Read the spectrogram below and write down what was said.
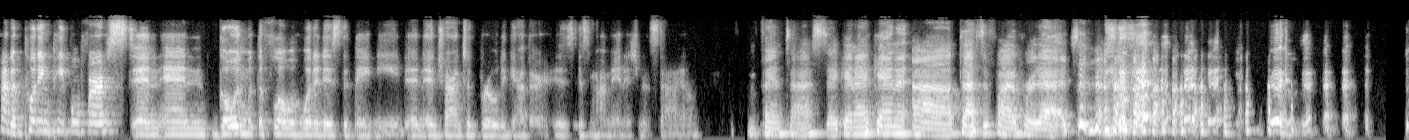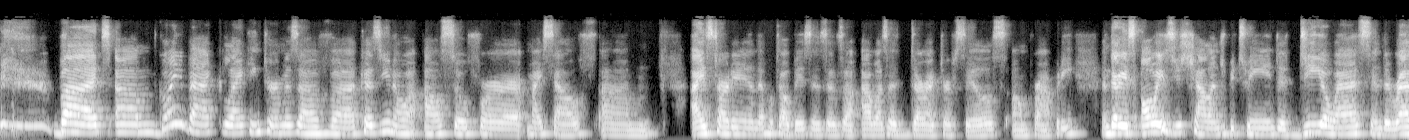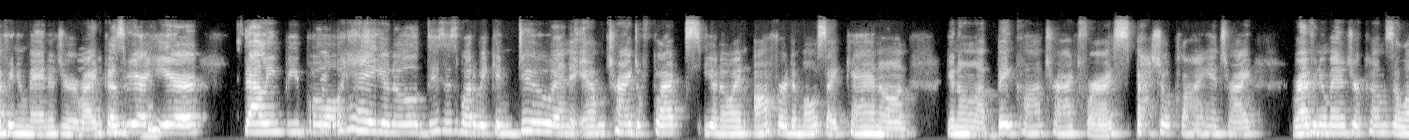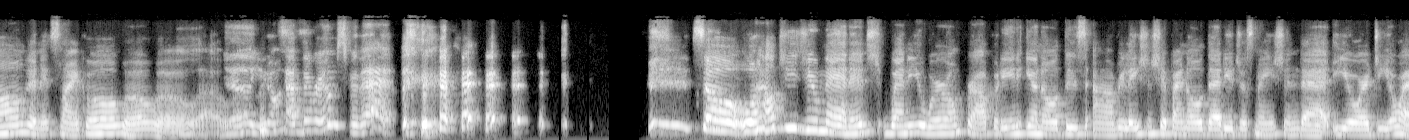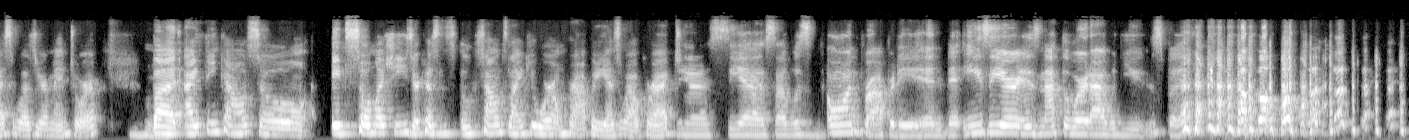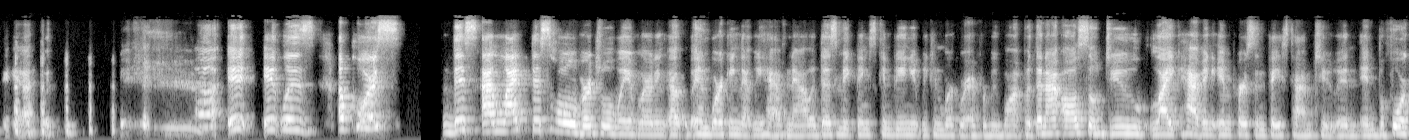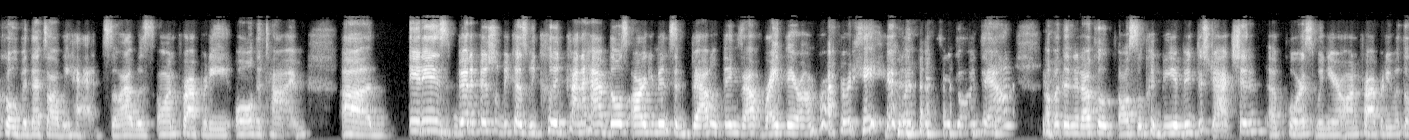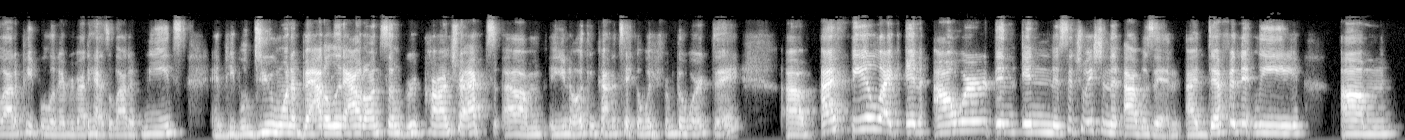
kind of putting people first and and going with the flow of what it is that they need and, and trying to grow together is, is my management style. Fantastic. And I can uh, testify for that. but um, going back, like in terms of, because, uh, you know, also for myself, um, I started in the hotel business as a, I was a director of sales on property. And there is always this challenge between the DOS and the revenue manager, right? Because we are here telling people, hey, you know, this is what we can do. And I'm trying to flex, you know, and offer the most I can on, you know, a big contract for a special client, right? Revenue manager comes along and it's like, oh, whoa, whoa, whoa. No, you don't have the rooms for that. so well, how did you manage when you were on property you know this uh, relationship i know that you just mentioned that your dos was your mentor mm-hmm. but i think also it's so much easier because it sounds like you were on property as well correct yes yes i was on property and easier is not the word i would use but yeah. uh, it it was of course this i like this whole virtual way of learning uh, and working that we have now. It does make things convenient. We can work wherever we want. But then i also do like having in-person facetime too. And, and before covid that's all we had. So i was on property all the time. Uh, it is beneficial because we could kind of have those arguments and battle things out right there on property when things are going down. Uh, but then it also could be a big distraction, of course, when you're on property with a lot of people and everybody has a lot of needs and people do want to battle it out on some group contract. Um, you know, it can kind of take away from the workday. Uh, I feel like in our in in the situation that I was in, I definitely um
